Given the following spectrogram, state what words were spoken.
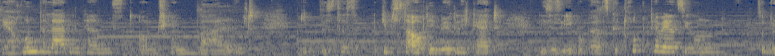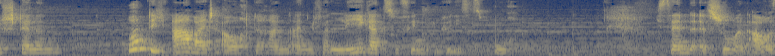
dir herunterladen kannst und schon bald gibt es, das, gibt es da auch die Möglichkeit, dieses E-Book als gedruckte Version zu bestellen. Und ich arbeite auch daran, einen Verleger zu finden für dieses Buch. Ich sende es schon mal aus,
